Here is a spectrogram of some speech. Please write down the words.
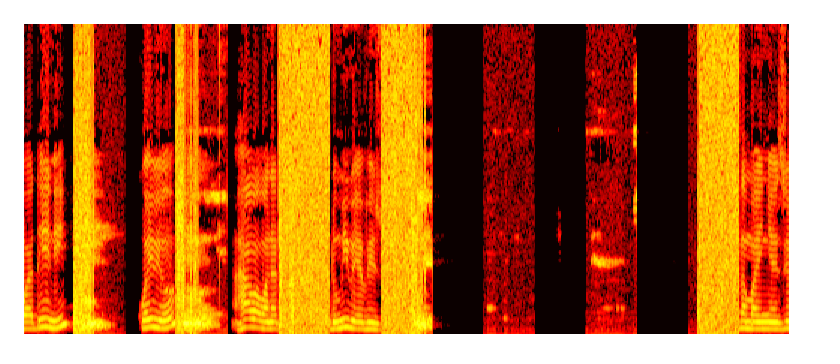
wa dini. Kwa hivyo hawa wanahudumiwe vizuri. Na mwenyezi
